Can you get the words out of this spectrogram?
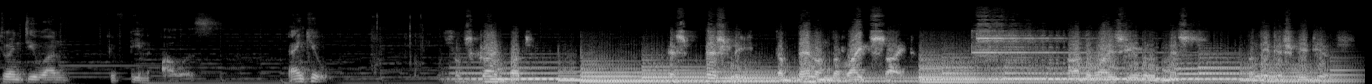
21, 15 hours. Thank you. Subscribe button, especially the bell on the right side. Otherwise, you will miss the latest videos.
